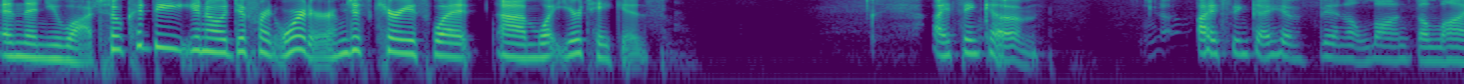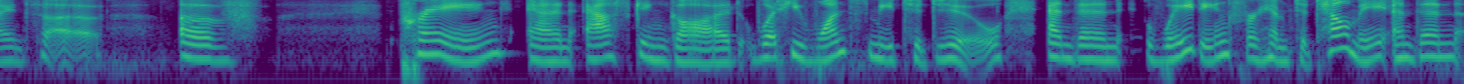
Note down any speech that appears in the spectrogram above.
and then you watch. So it could be, you know, a different order. I'm just curious what um, what your take is. I think um, I think I have been along the lines uh, of praying and asking God what He wants me to do, and then waiting for Him to tell me, and then,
